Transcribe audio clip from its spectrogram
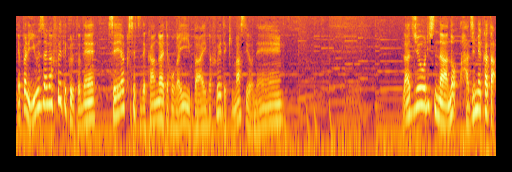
やっぱりユーザーが増えてくるとね性悪説で考えた方がいい場合が増えてきますよね。ラジオリスナーの始め方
